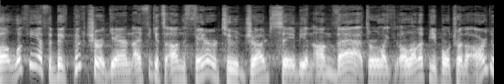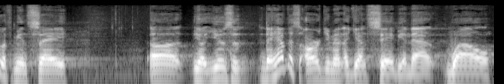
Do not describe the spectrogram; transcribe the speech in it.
But looking at the big picture again, I think it's unfair to judge Sabean on that. Or like a lot of people try to argue with me and say, uh, you know, use they have this argument against Sabean that well,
